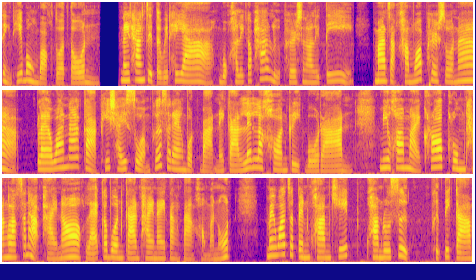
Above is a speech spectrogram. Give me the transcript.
สิ่งที่บ่งบอกตัวตน ในทางจิตวิทยา บุคลิกภาพหรือ personality มาจากคำว่า persona แปลว่าหน้ากากที่ใช้สวมเพื่อแสดงบทบาทในการเล่นละครกรีกโบราณ มีความหมายครอบคลุมทั้งลักษณะภายนอก และกระบวนการภายในต่างๆ ของมนุษย์ ไม่ว่าจะเป็นความคิด ความรู้สึก พฤติกรรม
